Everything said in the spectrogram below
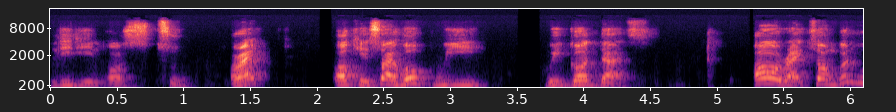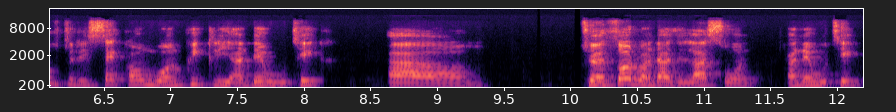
leading us to. All right. Okay, so I hope we we got that. All right, so I'm going to move to the second one quickly, and then we'll take um, to a third one. That's the last one, and then we'll take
